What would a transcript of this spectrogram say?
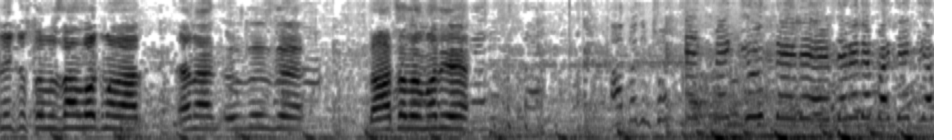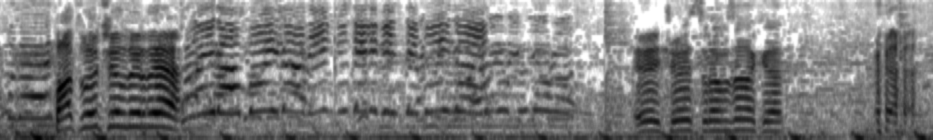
Melik ustamızdan lokmalar. Hemen hızlı hızlı. Dağıtalım hadi. Ablacığım çok ekmek 100 TL evlere de paket yapılır. Patron çıldırdı. Buyurun buyurun en güzeli bizde buyurun. Evet şöyle sıramıza bakın.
